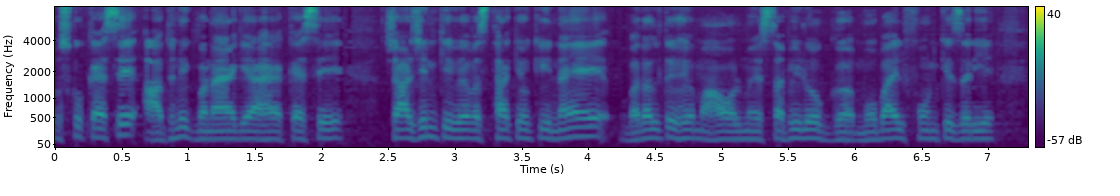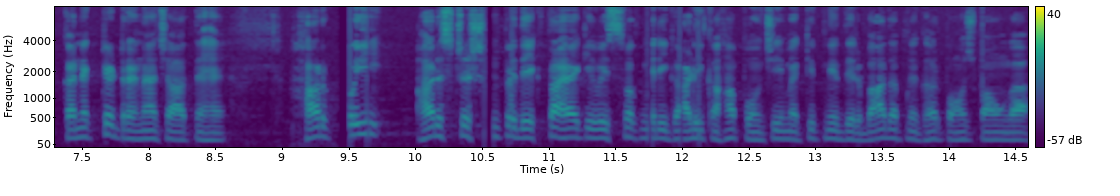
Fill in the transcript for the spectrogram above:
उसको कैसे आधुनिक बनाया गया है, कैसे चार्जिंग की व्यवस्था, क्योंकि नए बदलते हुए माहौल में सभी लोग मोबाइल फ़ोन के ज़रिए कनेक्टेड रहना चाहते हैं। हर कोई हर स्टेशन पे देखता है कि इस वक्त मेरी गाड़ी कहाँ पहुँची, मैं कितनी देर बाद अपने घर पहुँच पाऊँगा,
